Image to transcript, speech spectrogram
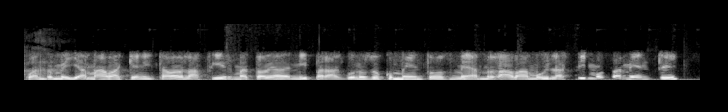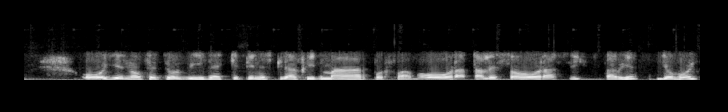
Cuando me llamaba que necesitaba la firma todavía de mí para algunos documentos, me hablaba muy lastimosamente. Oye, no se te olvide que tienes que ir a firmar, por favor, a tales horas. Sí, está bien, yo voy.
